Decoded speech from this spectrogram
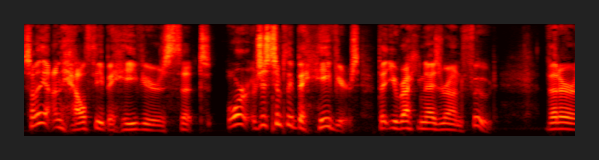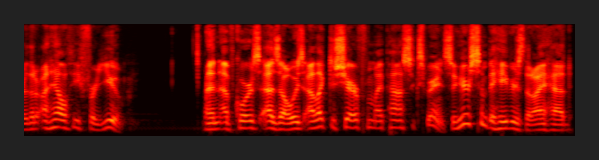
some of the unhealthy behaviors that, or just simply behaviors that you recognize around food that are, that are unhealthy for you. And of course, as always, I like to share from my past experience. So here's some behaviors that I had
